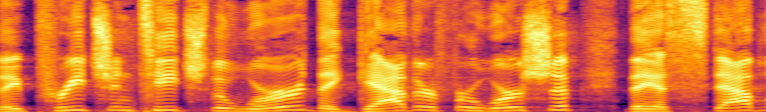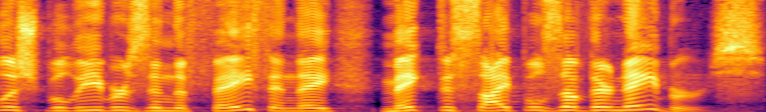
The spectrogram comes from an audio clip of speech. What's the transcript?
They preach and teach the word, they gather for worship, they establish believers in the faith, and they make disciples of their neighbors.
